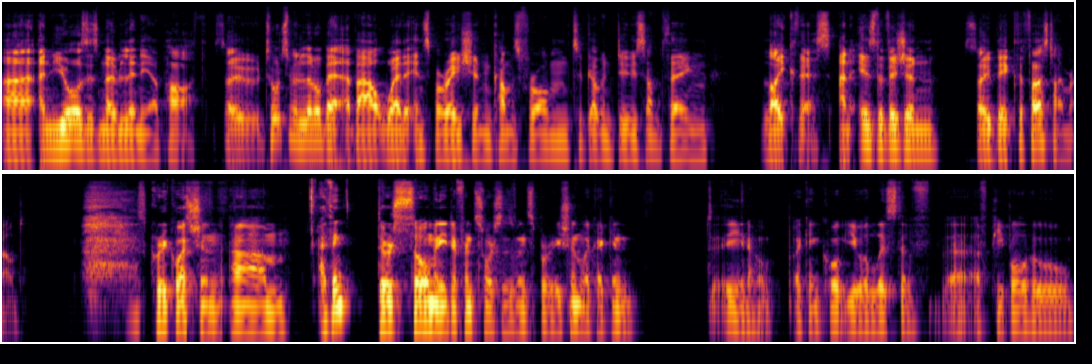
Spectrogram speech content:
Uh, and yours is no linear path. So talk to me a little bit about where the inspiration comes from to go and do something like this. And is the vision so big the first time around? That's a great question. Um, I think there's so many different sources of inspiration. Like I can, you know, I can quote you a list of uh, of people who,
